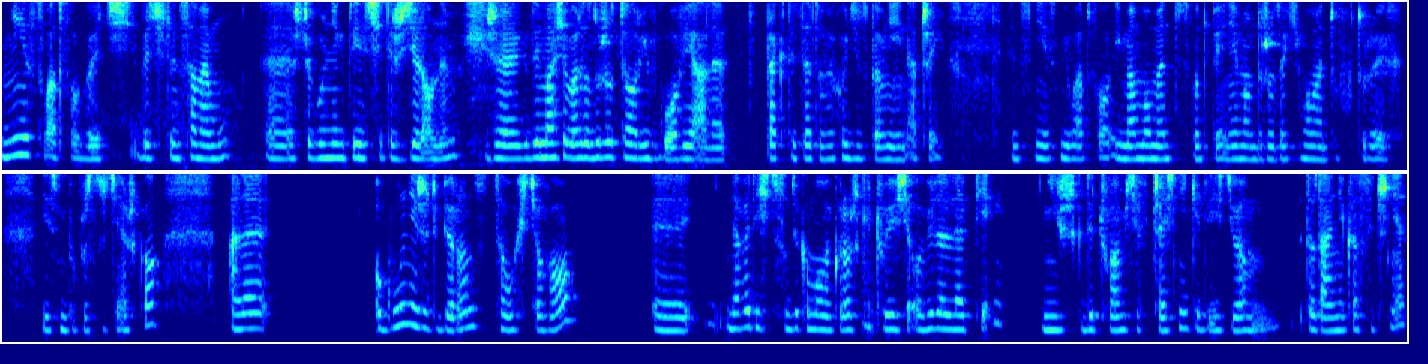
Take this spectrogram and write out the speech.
Nie jest łatwo być, być w tym samemu, e, szczególnie gdy jest się też zielonym, że gdy ma się bardzo dużo teorii w głowie, ale w praktyce to wychodzi zupełnie inaczej, więc nie jest mi łatwo i mam momenty zwątpienia, mam dużo takich momentów, w których jest mi po prostu ciężko, ale ogólnie rzecz biorąc, całościowo, yy, nawet jeśli to są tylko małe kroczki, czuję się o wiele lepiej niż gdy czułam się wcześniej, kiedy jeździłam totalnie klasycznie.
